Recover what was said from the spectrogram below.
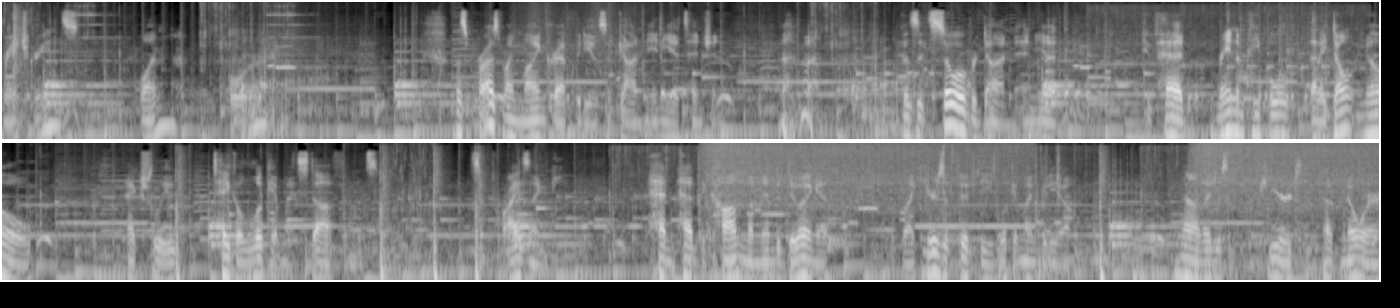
Ranch greens, one, four. I'm surprised my Minecraft videos have gotten any attention. because it's so overdone, and yet I've had random people that I don't know actually take a look at my stuff, and it's surprising. Hadn't had to con them into doing it. Like, here's a 50, look at my video. No, they just appeared out of nowhere.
